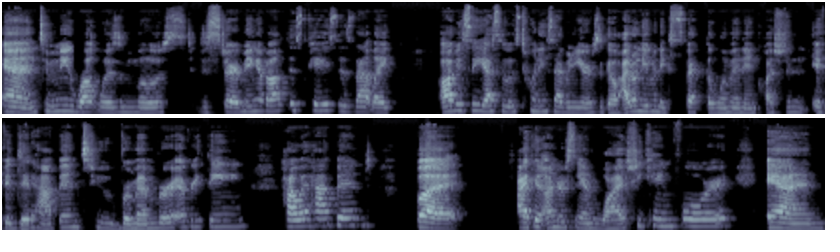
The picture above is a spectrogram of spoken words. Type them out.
And to me what was most disturbing about this case is that like obviously yes it was 27 years ago. I don't even expect the woman in question if it did happen to remember everything how it happened but i can understand why she came forward and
